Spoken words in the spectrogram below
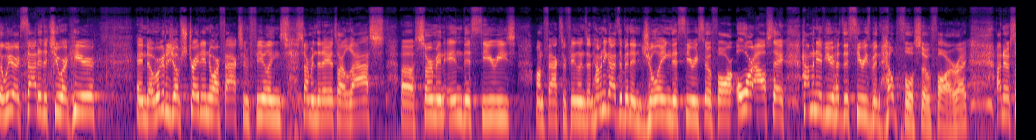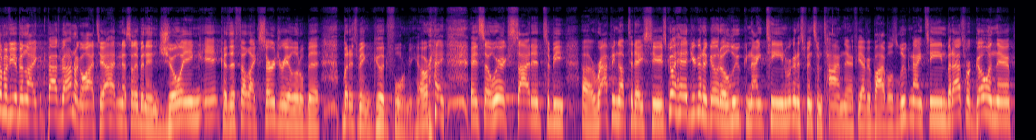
So we are excited that you are here. And uh, we're going to jump straight into our facts and feelings sermon today. It's our last uh, sermon in this series on facts or feelings. And how many guys have been enjoying this series so far? Or I'll say, how many of you has this series been helpful so far, right? I know some of you have been like, Pastor, but I'm not going to lie to you. I hadn't necessarily been enjoying it because it felt like surgery a little bit, but it's been good for me, all right? And so we're excited to be uh, wrapping up today's series. Go ahead, you're going to go to Luke 19. We're going to spend some time there if you have your Bibles. Luke 19. But as we're going there,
